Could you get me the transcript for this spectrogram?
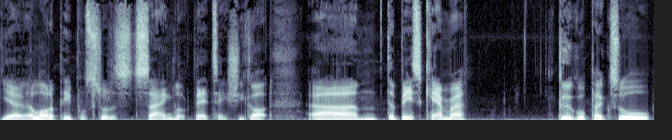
yeah a lot of people sort of saying look that's actually got um, the best camera. Google Pixel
